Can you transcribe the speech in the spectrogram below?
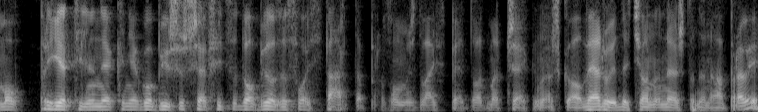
moj prijatelj, neka njegova bivša šefica dobila za svoj startup, razumeš, 25, odmah ček, znaš, kao, veruje da će ona nešto da napravi.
